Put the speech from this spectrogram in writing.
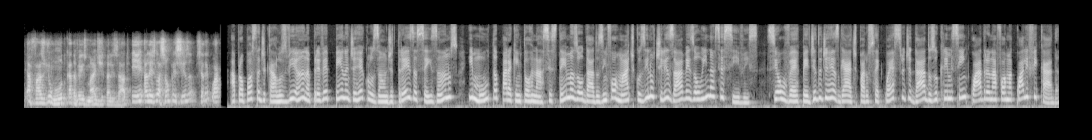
é a fase de um mundo cada vez mais digitalizado e a legislação precisa se adequar. A proposta de Carlos Viana prevê pena de reclusão de 3 a 6 anos e multa para quem tornar sistemas ou dados informáticos inutilizáveis ou inacessíveis. Se houver pedido de resgate para o sequestro de dados, o crime se enquadra na forma qualificada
